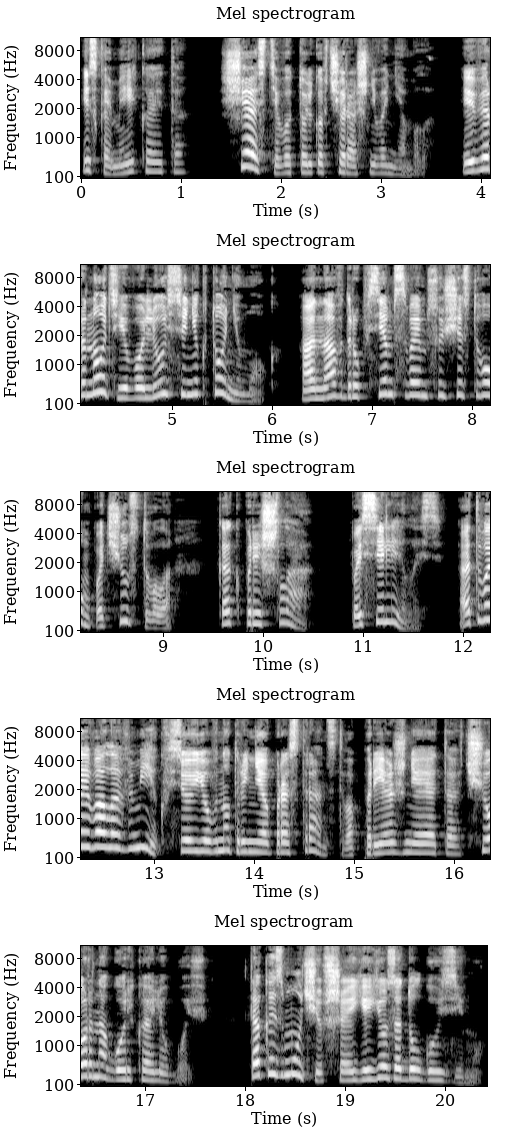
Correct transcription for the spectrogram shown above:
и скамейка эта. Счастья вот только вчерашнего не было. И вернуть его Люсе никто не мог. Она вдруг всем своим существом почувствовала, как пришла, поселилась, отвоевала вмиг все ее внутреннее пространство, прежняя эта черно-горькая любовь, так измучившая ее за долгую зиму.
